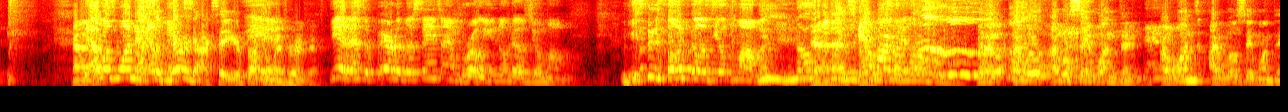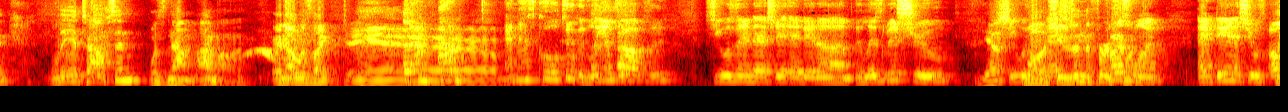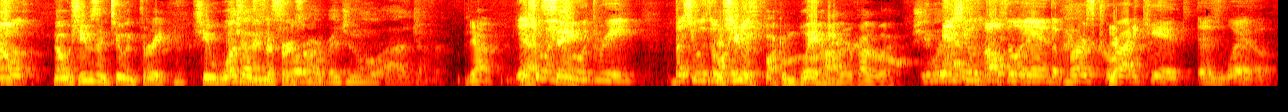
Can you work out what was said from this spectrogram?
Uh, that was one of That's the the elements. paradox that you're fucking Yeah. with right there. Yeah, that's the paradox. But at the same time, bro, you know that was your mama. You know that was your mama. You know, Yeah, that's Cleveland and fine. Browns like, mama. But I, I will I will say one thing. I one I will say one thing. Lea Thompson was not my mama, and I was like, damn. And that's cool too, cause Liam Thompson, she was in that shit, and then um, Elizabeth Shue. Yeah. she was. Well, in that she was in the first one. and then she was also. No, no, she was in two and three. She wasn't in the first for one. original uh, Jennifer. Yeah, Yeah, she went same. two and three, but she was the Because only. she was fucking way hotter, by the way. She was. and she was also in the first Karate Kid as well.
